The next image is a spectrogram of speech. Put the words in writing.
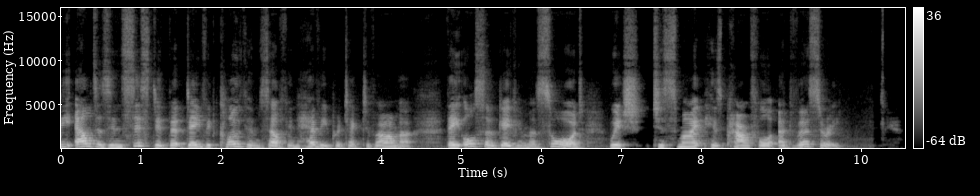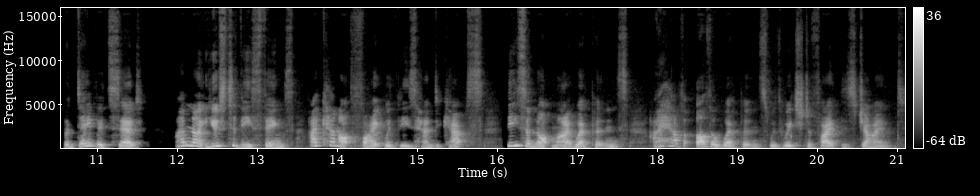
The elders insisted that David clothe himself in heavy protective armor. They also gave him a sword, which to smite his powerful adversary. But David said, I'm not used to these things. I cannot fight with these handicaps. These are not my weapons. I have other weapons with which to fight this giant.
